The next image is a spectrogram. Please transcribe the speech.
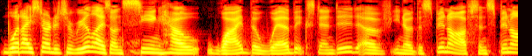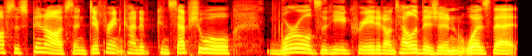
what I started to realize on seeing how wide the web extended of, you know, the spin-offs and spin-offs of spin-offs and different kind of conceptual worlds that he had created on television was that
